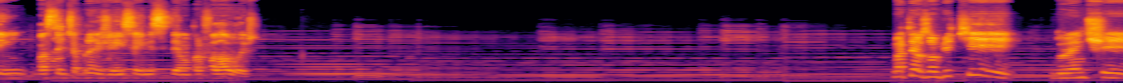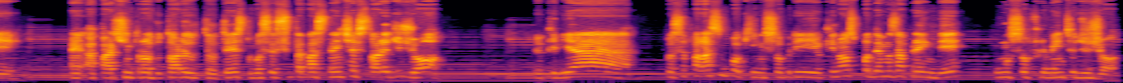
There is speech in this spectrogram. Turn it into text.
tem bastante abrangência aí nesse tema para falar hoje. Mateus, eu vi que durante é, a parte introdutória do teu texto você cita bastante a história de Jó. Eu queria que você falasse um pouquinho sobre o que nós podemos aprender com o sofrimento de Jó.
